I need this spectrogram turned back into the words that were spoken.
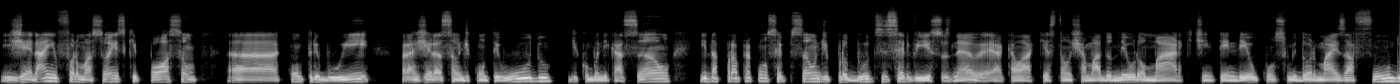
e gerar informações que possam uh, contribuir para a geração de conteúdo, de comunicação e da própria concepção de produtos e serviços, né? É aquela questão chamada neuromarketing, entender o consumidor mais a fundo.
